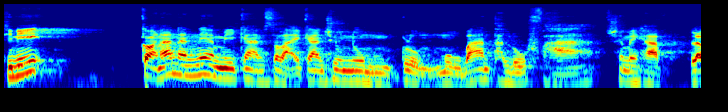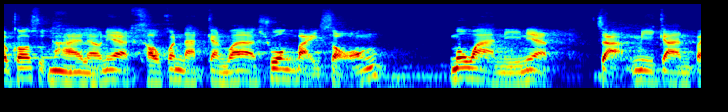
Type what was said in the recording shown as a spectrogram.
ทีนี้ก่อนหน้านั้นเนี่ยมีการสลายการชุมนุมกลุ่มหมู่บ้านทะลุฟ้าใช่ไหมครับแล้วก็สุดท้ายแล้วเนี่ยเขาก็นัดกันว่าช่วงบ่ายสองเมื่อวานนี้เนี่ย จะมีการไป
